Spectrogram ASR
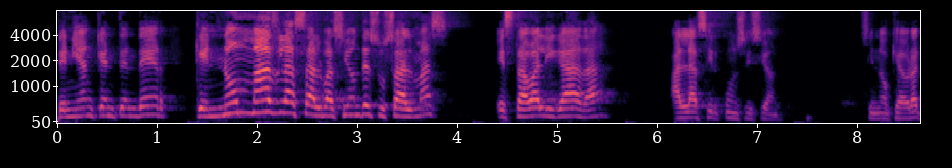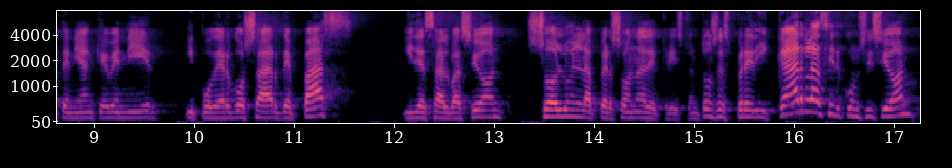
Tenían que entender que no más la salvación de sus almas estaba ligada a la circuncisión, sino que ahora tenían que venir y poder gozar de paz y de salvación solo en la persona de Cristo. Entonces, predicar la circuncisión,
